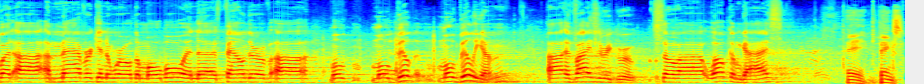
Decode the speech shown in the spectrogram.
but uh, a maverick in the world of mobile and the founder of uh, Mo Mobil Mobilium uh, Advisory Group. So uh, welcome, guys. Hey, thanks.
